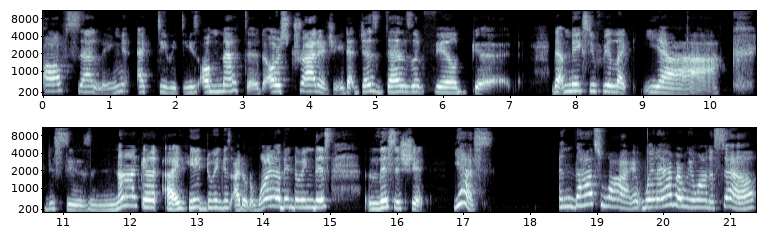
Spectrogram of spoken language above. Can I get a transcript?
of selling activities or method or strategy that just doesn't feel good? That makes you feel like, yeah, this is not good. I hate doing this. I don't know why I've been doing this. This is shit. Yes, and that's why whenever we want to sell,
